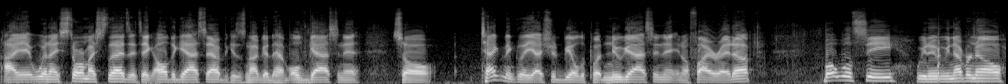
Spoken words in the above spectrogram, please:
I When I store my sleds, I take all the gas out because it's not good to have old gas in it. So technically I should be able to put new gas in it and it'll fire right up. But we'll see. We, we never know.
